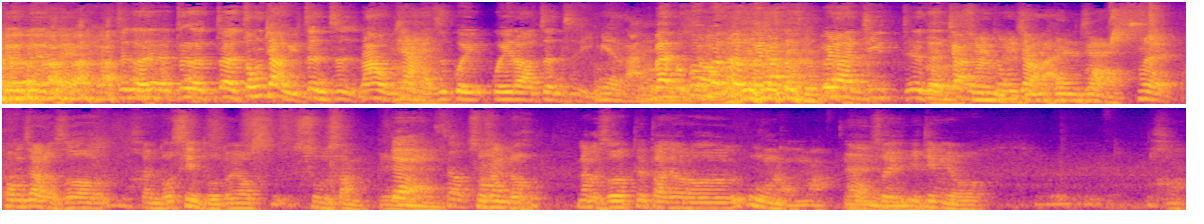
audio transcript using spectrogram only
对对对，这个这个这宗教与政治，那我们现在还是归归到政治里面来，不不不不，归到归到基这个教育宗教来。轰炸，对，轰炸的时候，很多信徒都要疏疏散，对，疏散都那个时候对大家都务农嘛，所以一定有。好，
